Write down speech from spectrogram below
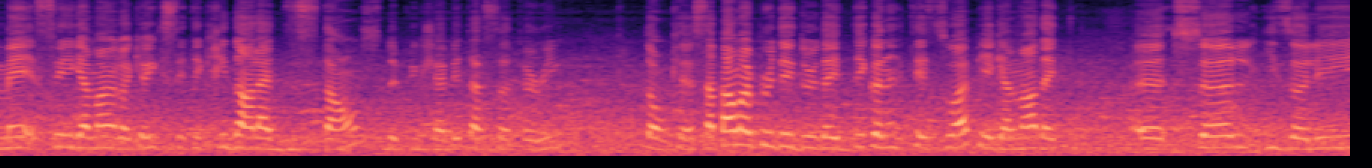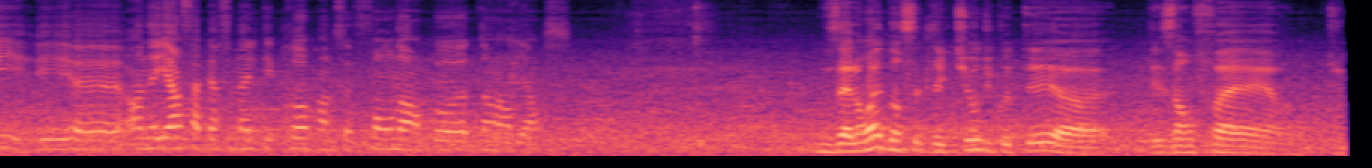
mais c'est également un recueil qui s'est écrit dans la distance depuis que j'habite à Sudbury. Donc, euh, ça parle un peu des deux, d'être déconnecté de soi, puis également d'être euh, seul, isolé et euh, en ayant sa personnalité propre, en ne se fondant pas dans l'ambiance. Nous allons être dans cette lecture du côté des enfers, du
